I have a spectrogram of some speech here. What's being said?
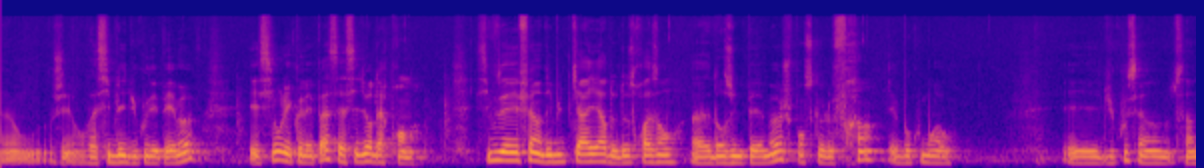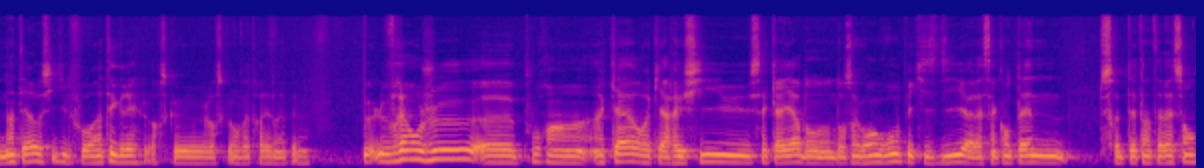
on va cibler du coup des PME. Et si on ne les connaît pas, c'est assez dur de les reprendre. Si vous avez fait un début de carrière de 2-3 ans dans une PME, je pense que le frein est beaucoup moins haut. Et du coup, c'est un, intérêt aussi qu'il faut intégrer lorsque, lorsque l'on va travailler dans la PME. Le vrai enjeu euh, pour un, cadre qui a réussi sa carrière dans, un grand groupe et qui se dit à la cinquantaine, ce serait peut-être intéressant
